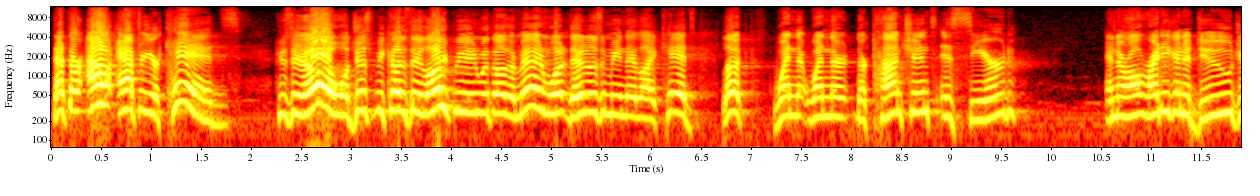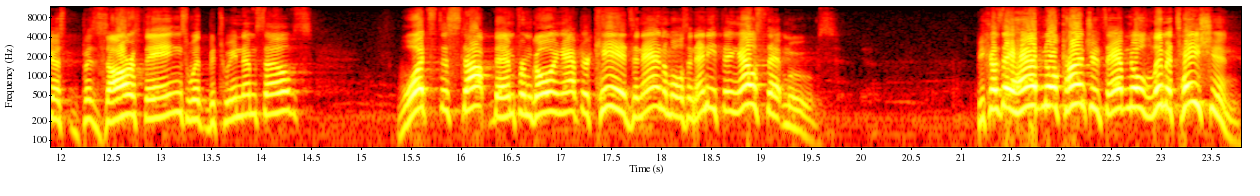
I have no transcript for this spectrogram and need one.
that they're out after your kids because say, oh, well, just because they like being with other men, what, that doesn't mean they like kids. Look, when, when their, their conscience is seared and they're already going to do just bizarre things with between themselves, what's to stop them from going after kids and animals and anything else that moves? Because they have no conscience, they have no limitation.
